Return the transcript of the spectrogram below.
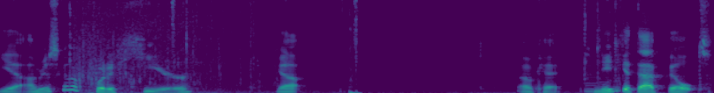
yeah, I'm just going to put it here. Yeah. Okay. Need to get that built.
